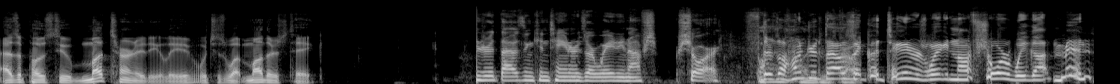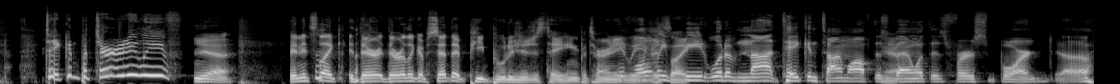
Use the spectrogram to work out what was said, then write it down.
as opposed to maternity leave, which is what mothers take. 100,000 containers are waiting offshore. There's a hundred thousand containers waiting offshore. We got men taking paternity leave. Yeah. And it's like they're they're like upset that Pete Buttigieg is taking paternity If leave. only it's like Pete would have not taken time off to Yeah. spend with his firstborn uh,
